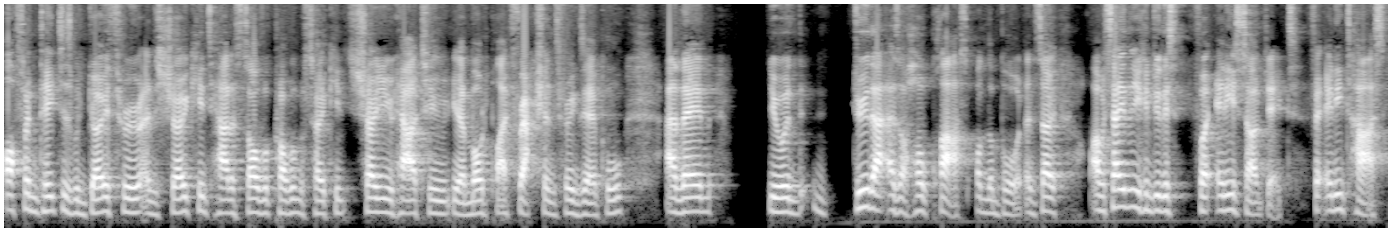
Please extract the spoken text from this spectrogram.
often teachers would go through and show kids how to solve a problem, so kids show you how to you know, multiply fractions, for example, and then you would do that as a whole class on the board. And so I would say that you can do this for any subject, for any task,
